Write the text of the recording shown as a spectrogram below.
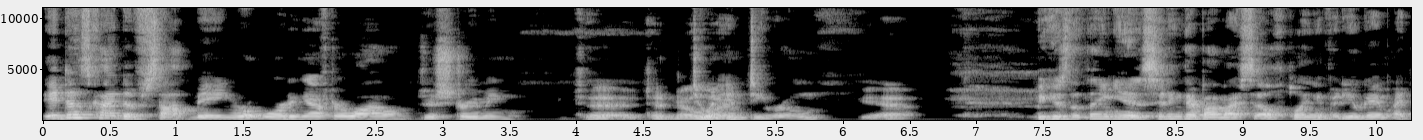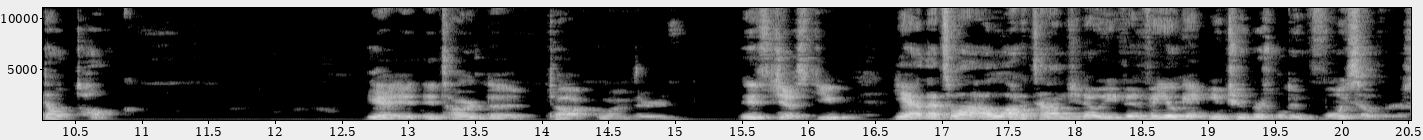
it does kind of stop being rewarding after a while, just streaming To to no to one. an empty room. yeah. Because the thing is, sitting there by myself playing a video game, I don't talk. Yeah, it, it's hard to talk when there's it's just you. Yeah, that's why a lot of times, you know, even video game YouTubers will do voiceovers.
